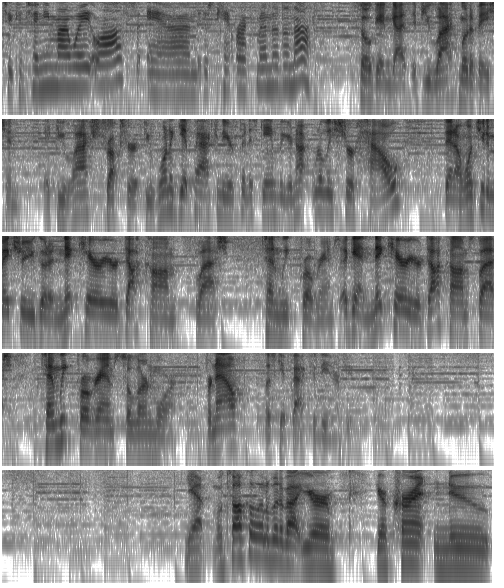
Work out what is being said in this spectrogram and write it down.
to continue my weight loss, and just can't recommend it enough. So again, guys, if you lack motivation, if you lack structure, if you want to get back into your fitness game but you're not really sure how, then I want you to make sure you go to nickcarrier.com slash 10-week programs. Again, nickcarrier.com slash 10-week programs to learn more. For now, let's get back to the interview. Yeah, we'll talk a little bit about your your current new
